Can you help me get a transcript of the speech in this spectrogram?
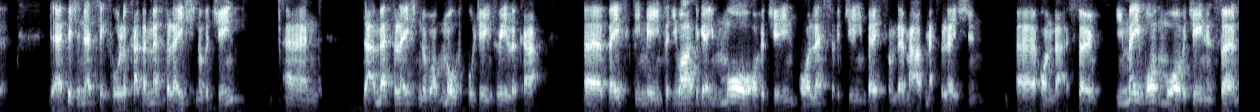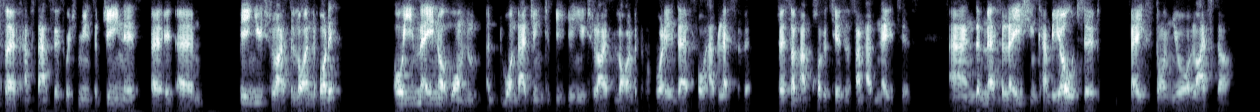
the epigenetics will look at the methylation of a gene, and that methylation of what multiple genes we look at uh, basically means that you're either getting more of a gene or less of a gene based on the amount of methylation uh, on that. So you may want more of a gene in certain circumstances, which means the gene is uh, um, being utilized a lot in the body, or you may not want want that gene to be being utilized a lot in the body and therefore have less of it. So some have positives and some have negatives, and the methylation can be altered based on your lifestyle.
